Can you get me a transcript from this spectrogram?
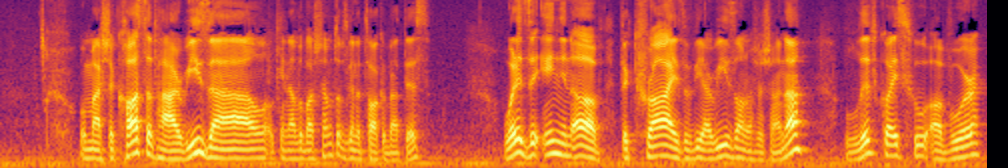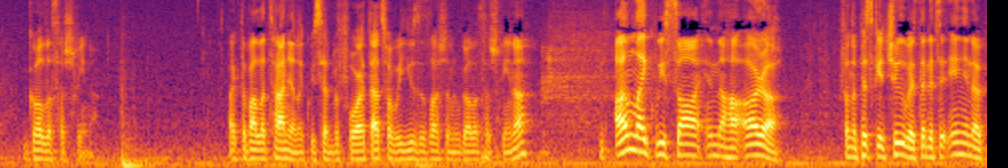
Umashakos of Harizal. Okay, now the Baal Tov is going to talk about this. What is the inyan of the cries of the Arizal on Rosh Hashanah? Liv hu avur golas hashchina. Like the Balatanya, like we said before, that's why we use this lashon of golas hashchina. Unlike we saw in the Ha'ara from the Piskei Teshuvos, that it's an inyan of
